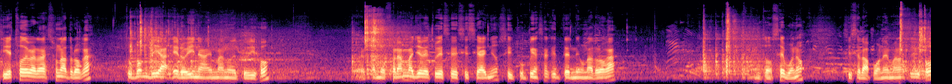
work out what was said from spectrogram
si esto de verdad es una droga, tú pondrías heroína en manos de tu hijo. Eh, cuando fueran mayores, tuviese 16 años, si tú piensas que tener una droga, entonces bueno, si se la pone en manos de tu hijo,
